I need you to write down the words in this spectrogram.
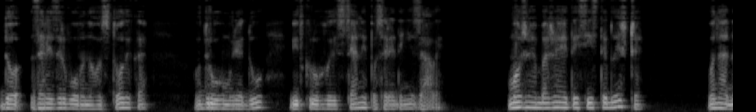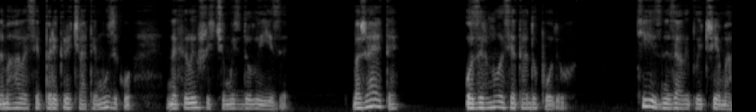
до зарезервованого столика в другому ряду від круглої сцени посередині зали. Може, бажаєте сісти ближче? Вона намагалася перекричати музику, нахилившись чомусь до Луїзи. Бажаєте? Озирнулася та до подруг. Ті знизали плечима.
